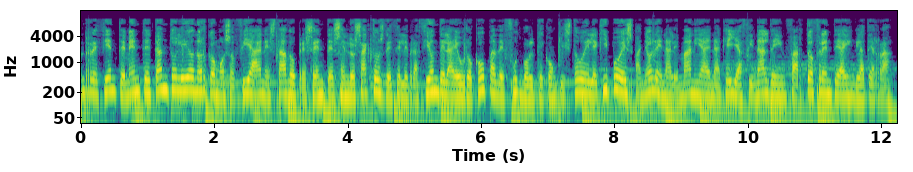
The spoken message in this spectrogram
Recientemente tanto Leonor como Sofía han estado presentes en los actos de celebración de la Eurocopa de fútbol que conquistó el equipo español en Alemania en aquella final de infarto frente a Inglaterra.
